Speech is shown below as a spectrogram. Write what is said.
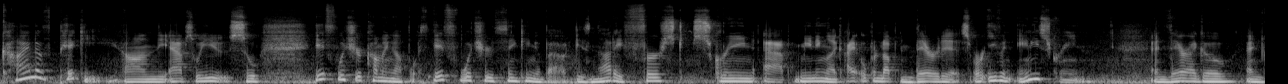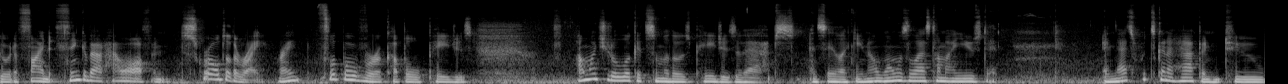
kind of picky on the apps we use. So, if what you're coming up with, if what you're thinking about is not a first screen app, meaning like I open it up and there it is, or even any screen, and there I go and go to find it, think about how often. Scroll to the right, right? Flip over a couple pages. I want you to look at some of those pages of apps and say, like, you know, when was the last time I used it? And that's what's going to happen to,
